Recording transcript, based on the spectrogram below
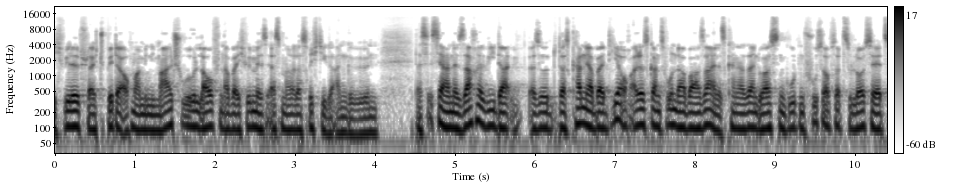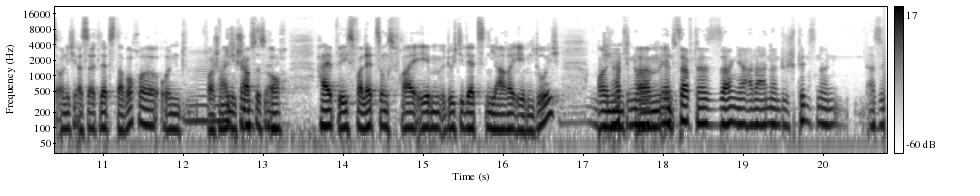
ich will vielleicht später auch mal Minimalschuhe laufen, aber ich will mir jetzt erstmal das Richtige angewöhnen. Das ist ja eine Sache, wie da, also das kann ja bei dir auch alles ganz wunderbar sein. Es kann ja sein, du hast einen guten Fußaufsatz, du läufst ja jetzt auch nicht erst seit letzter Woche und wahrscheinlich nicht schaffst du es auch halbwegs verletzungsfrei eben durch die letzten Jahre eben durch. Und ich hatte nur ähm, ernsthaft, das sagen ja alle anderen, du spinnst nur, also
